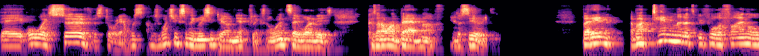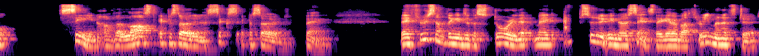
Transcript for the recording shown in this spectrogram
they always serve the story. I was I was watching something recently on Netflix. I won't say what it is because I don't want to badmouth the series. But in about ten minutes before the final scene of the last episode in a six episode thing, they threw something into the story that made absolutely no sense. They gave about three minutes to it.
